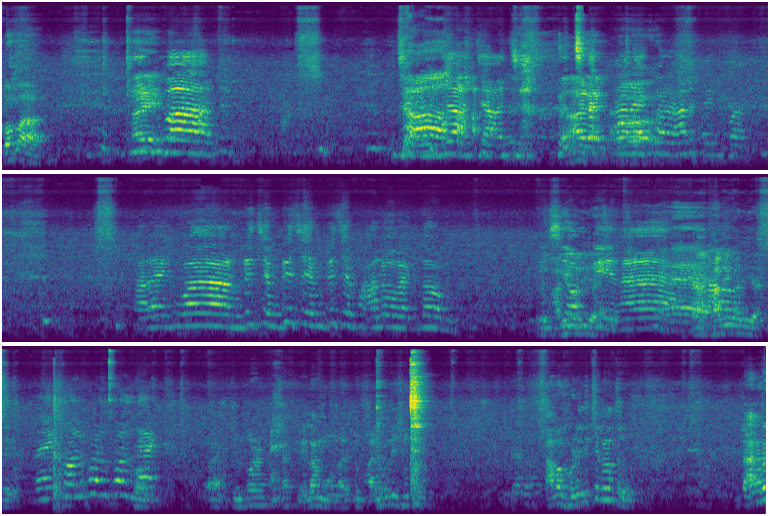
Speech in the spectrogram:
কবার যা যা যা আর আর একবার। আর একবার আর একবার উঠেছে উঠেছে উঠেছে। ভালো একদম। হ্যাঁ। হ্যাঁ হ্যাঁ, মনে হয় আবার ঘুরে দিচ্ছে না তো টাকা।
